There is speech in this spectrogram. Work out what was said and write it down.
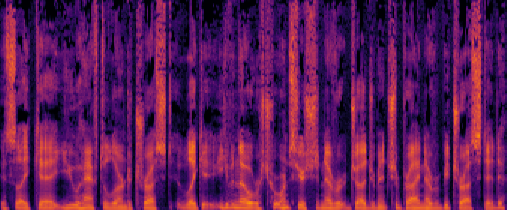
It's like uh, you have to learn to trust. Like even though Richard should never judgment should probably never be trusted.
